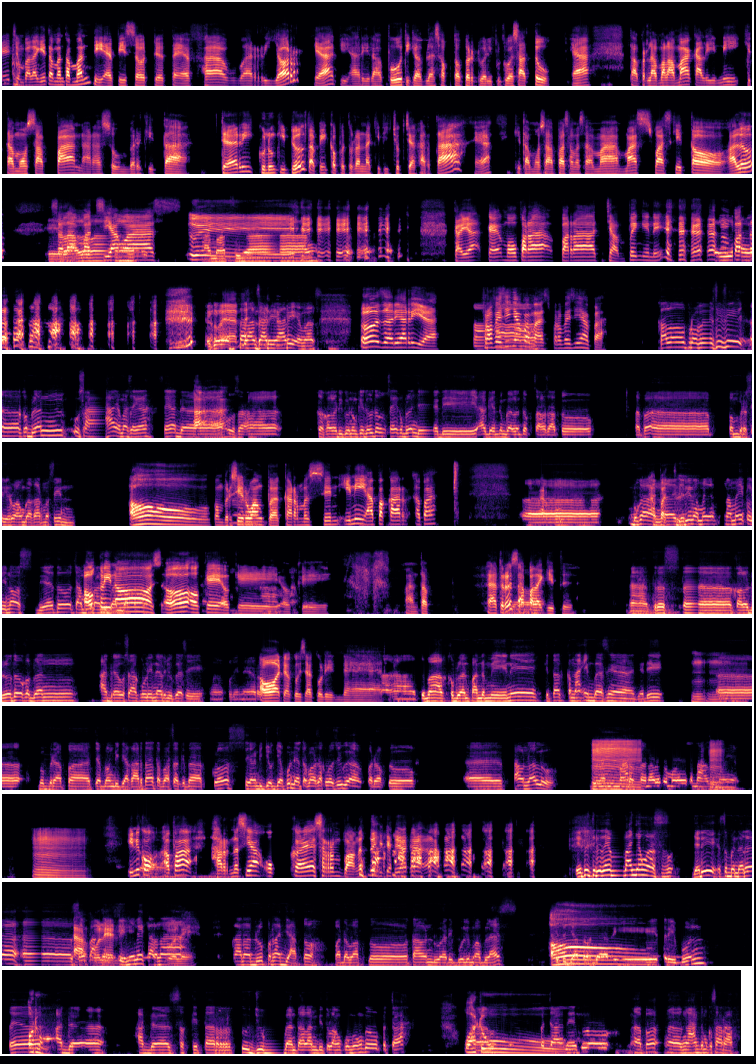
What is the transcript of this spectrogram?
Oke, jumpa lagi teman-teman di episode TFH Warrior ya di hari Rabu 13 Oktober 2021 ya. Tak berlama-lama kali ini kita mau sapa narasumber kita dari Gunung Kidul tapi kebetulan lagi di Yogyakarta ya. Kita mau sapa sama-sama Mas Waskito. Halo. Eh, Selamat halo, siang, Mas. Selamat siang. Kayak kayak mau para para jumping ini. Iya, Para- Itu Keren. sehari-hari ya, Mas. Oh, sehari-hari ya. Profesinya apa, Ah, Mas? Profesinya apa? Kalau profesi sih eh, kebetulan usaha ya, Mas ya. Saya ada Ah. usaha kalau di Gunung Kidul tuh saya kebetulan jadi agen tunggal untuk salah satu apa eh, pembersih ruang bakar mesin. Oh, pembersih Ah. ruang bakar mesin. Ini apakah apa? Eh, bukan, Apa tuh? jadi namanya namanya Klinos. Dia itu Oh, campuran bakar. Klinos. Oh, oke, oke, Ah. oke. Mantap. Nah, terus Ya. apa lagi tuh? Nah, terus eh, kalau dulu tuh kebetulan ada usaha kuliner juga sih, kuliner. Oh, ada usaha kuliner. Nah, cuma kebetulan pandemi ini kita kena imbasnya. Jadi Mm-mm. eh, beberapa cabang di Jakarta terpaksa kita close, yang di Jogja pun ya terpaksa close juga pada waktu eh, tahun lalu. Bulan Hmm. Maret tahun lalu tuh mulai kena Hmm. semuanya. Hmm. Ini kok Oh. apa harnessnya oh, kayak serem banget nih kayaknya. Itu ceritanya panjang mas. Jadi sebenarnya eh, saya Ah, boleh pakai ini nih karena Boleh. karena dulu pernah jatuh pada waktu tahun 2015. Itu jatuh dari Oh. tribun. Saya Aduh. ada ada sekitar tujuh bantalan di tulang punggung tuh pecah. Waduh. Pecahannya itu apa eh, ngehantam ke saraf.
